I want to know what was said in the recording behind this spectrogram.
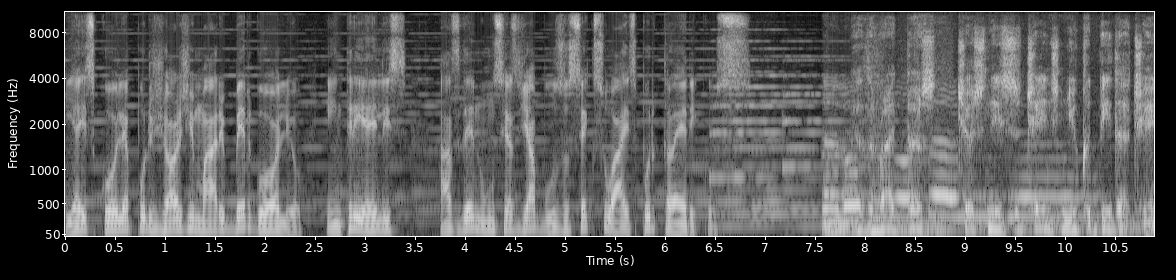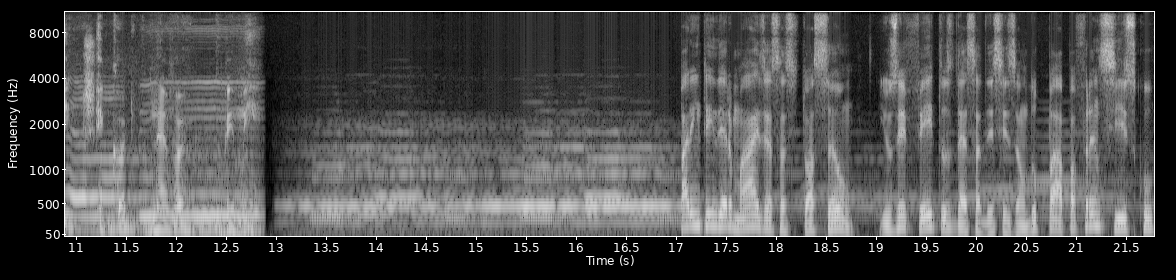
e a escolha por Jorge Mário Bergoglio, entre eles as denúncias de abusos sexuais por clérigos. You're the right person. Church needs to change, and you could be that change. It could never be me. Para entender mais essa situação e os efeitos dessa decisão do Papa Francisco,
